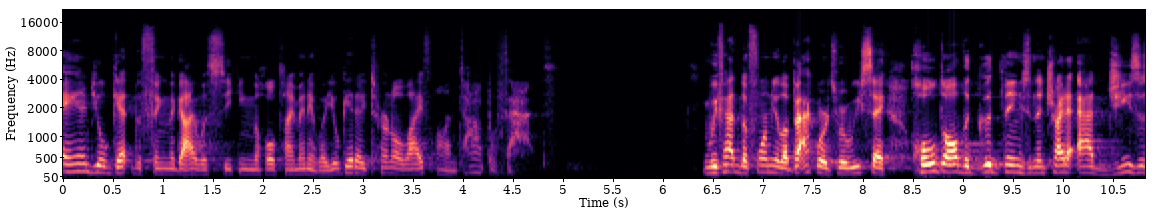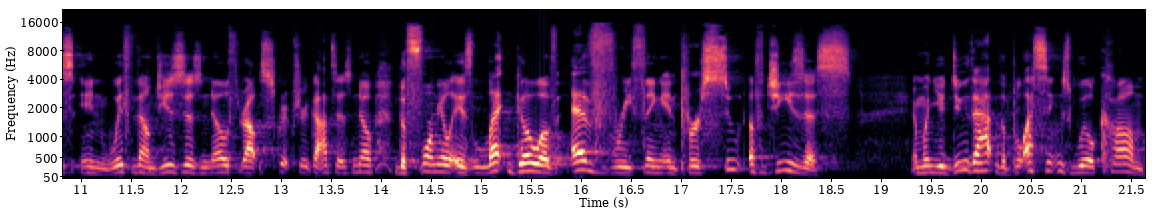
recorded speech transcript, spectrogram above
and you'll get the thing the guy was seeking the whole time anyway. You'll get eternal life on top of that. We've had the formula backwards where we say, hold all the good things and then try to add Jesus in with them. Jesus says no throughout Scripture. God says no. The formula is let go of everything in pursuit of Jesus. And when you do that, the blessings will come.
